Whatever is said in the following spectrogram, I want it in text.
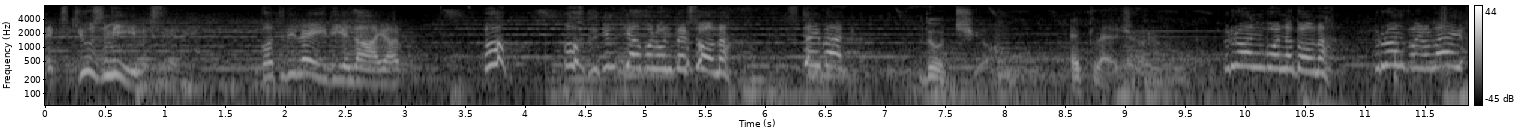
Excuse me, Messere, but the lady and I are... Oh! Oh, il diavolo in persona! Stay back! Duccio, a pleasure. Run, buona donna! Run for your life!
